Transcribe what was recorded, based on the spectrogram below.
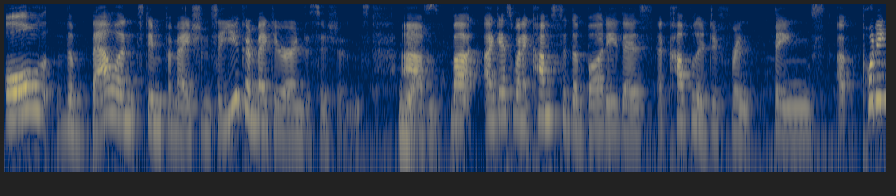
all the balanced information so you can make your own decisions. Yes. Um, but I guess when it comes to the body, there's a couple of different things. Uh, putting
